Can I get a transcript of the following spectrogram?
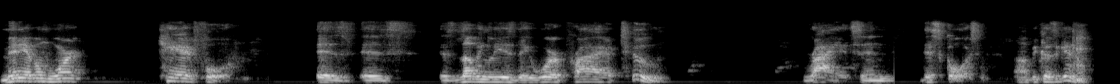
many of them weren't cared for as as as lovingly as they were prior to riots and discourse. Uh, because again,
